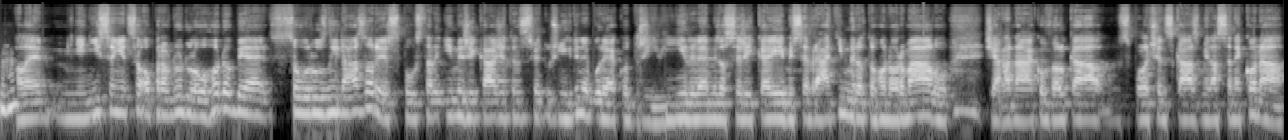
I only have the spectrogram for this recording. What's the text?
Mm-hmm. Ale mění se něco opravdu dlouhodobě, jsou různý názory. Spousta lidí mi říká, že ten svět už nikdy nebude jako dřív. Jiní lidé mi zase říkají, my se vrátíme do toho normálu, žádná jako velká společenská změna se nekoná.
